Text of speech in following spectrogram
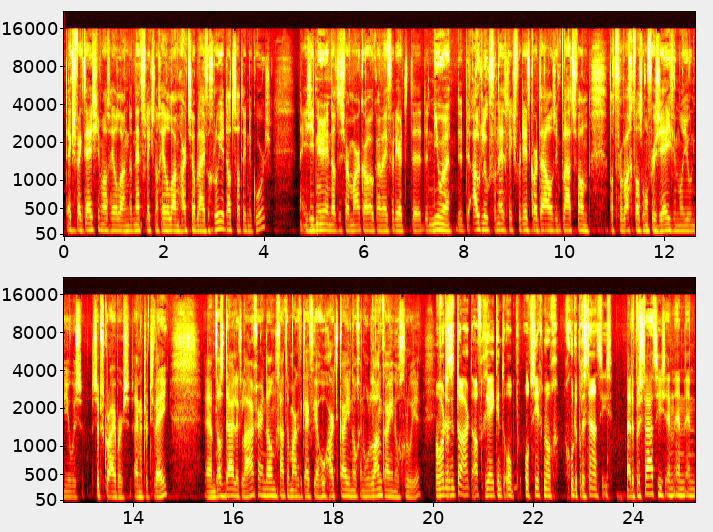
De expectation was heel lang dat Netflix nog heel lang hard zou blijven groeien. Dat zat in de koers. Nou, je ziet nu, en dat is waar Marco ook aan refereert, de, de nieuwe de, de outlook van Netflix voor dit kwartaal is in plaats van wat verwacht was ongeveer 7 miljoen nieuwe subscribers, zijn het er twee. Um, dat is duidelijk lager. En dan gaat de markt kijken van ja, hoe hard kan je nog en hoe lang kan je nog groeien. Maar worden ze te hard afgerekend op op zich nog goede prestaties? Nou, de prestaties en, en, en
